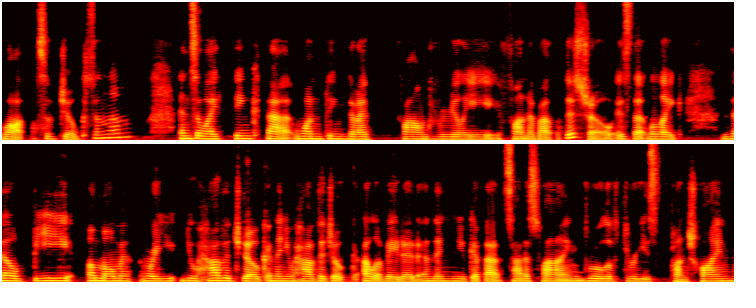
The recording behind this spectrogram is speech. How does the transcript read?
lots of jokes in them, and so I think that one thing that I found really fun about this show is that like there'll be a moment where you, you have a joke and then you have the joke elevated and then you get that satisfying rule of threes punchline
